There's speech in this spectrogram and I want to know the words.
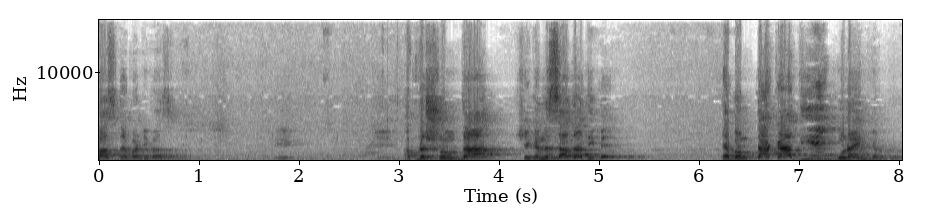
বাজনা পার্টি বাজবে। আপনার সন্তান সেখানে চাঁদা দিবে এবং টাকা দিয়ে গুণা ইনকাম করবে।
